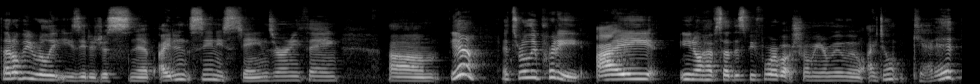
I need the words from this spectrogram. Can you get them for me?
That'll be really easy to just snip. I didn't see any stains or anything. Um, yeah, it's really pretty. I, you know, have said this before about Show Me Your Mumu I don't get it.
